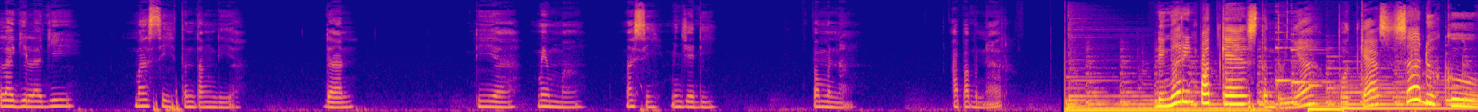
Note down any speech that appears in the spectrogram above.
lagi-lagi masih tentang dia. Dan dia memang masih menjadi pemenang. Apa benar? Dengerin podcast tentunya podcast seduhku.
